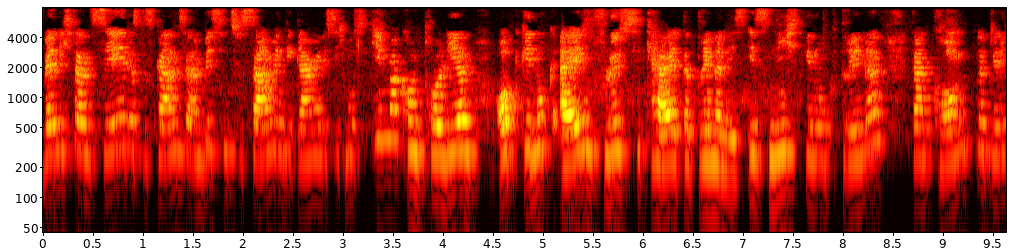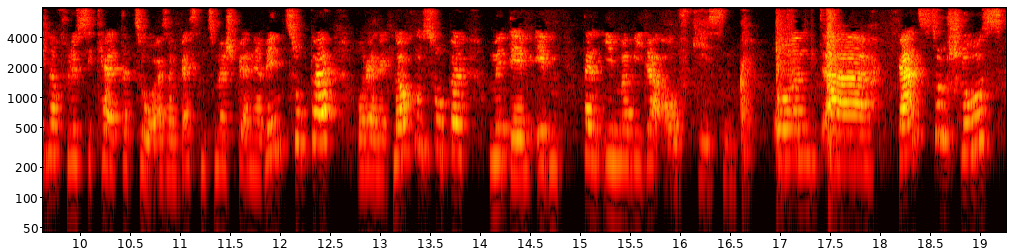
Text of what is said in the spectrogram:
wenn ich dann sehe, dass das Ganze ein bisschen zusammengegangen ist, ich muss immer kontrollieren, ob genug Eigenflüssigkeit da drinnen ist. Ist nicht genug drinnen, dann kommt natürlich noch Flüssigkeit dazu. Also am besten zum Beispiel eine Rindsuppe oder eine Knochensuppe und mit dem eben dann immer wieder aufgießen. Und äh, ganz zum Schluss,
